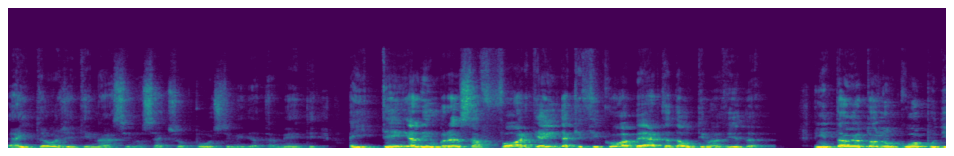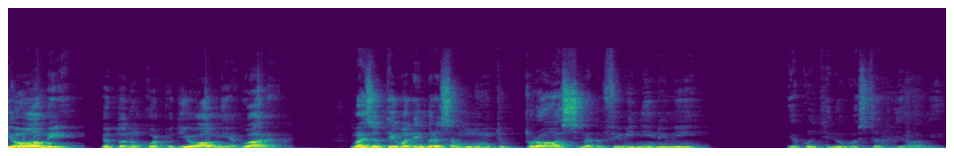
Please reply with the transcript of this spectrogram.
Então a gente nasce no sexo oposto imediatamente e tem a lembrança forte ainda que ficou aberta da última vida. Então eu estou num corpo de homem, eu estou num corpo de homem agora, mas eu tenho uma lembrança muito próxima do feminino em mim. Eu continuo gostando de homem.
